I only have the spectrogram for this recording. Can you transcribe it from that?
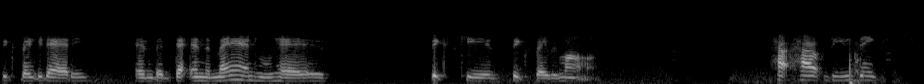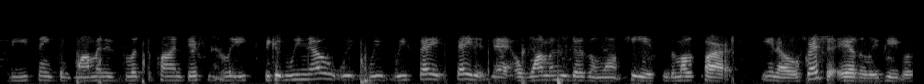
six baby daddies, and the and the man who has six kids, six baby mamas. How how do you think do you think the woman is looked upon differently? Because we know we we we say stated that a woman who doesn't want kids, for the most part, you know, especially elderly people,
